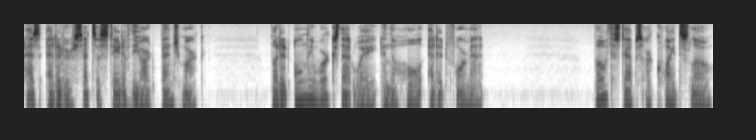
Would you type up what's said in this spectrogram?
as editor sets a state of the art benchmark, but it only works that way in the whole edit format. Both steps are quite slow,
